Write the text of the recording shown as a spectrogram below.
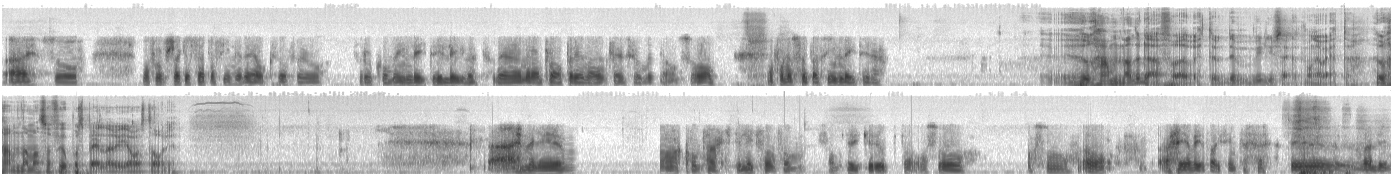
nej, så man får försöka sätta sig in i det också för att, för att komma in lite i livet. Det är när de pratar i omklädningsrummet. omklädningsrum ibland. Så man får nog sätta sig in lite i det. Hur hamnade du där för övrigt? Det vill ju säkert många veta. Hur hamnar man som fotbollsspelare i Australien? Nej, men det är kontakter liksom som, som dyker upp då och så, och så, ja, jag vet faktiskt inte. Det är väldigt,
